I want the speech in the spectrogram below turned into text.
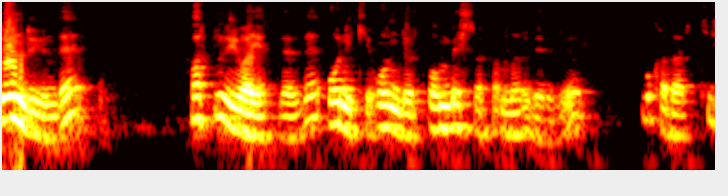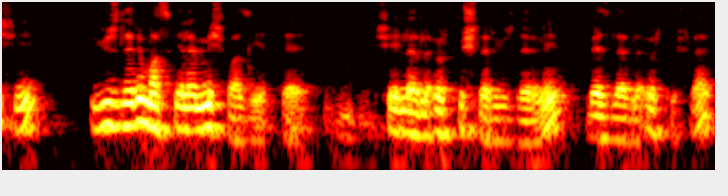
Döndüğünde farklı rivayetlerde 12, 14, 15 rakamları veriliyor. Bu kadar kişi yüzleri maskelenmiş vaziyette şeylerle örtmüşler yüzlerini, bezlerle örtmüşler.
